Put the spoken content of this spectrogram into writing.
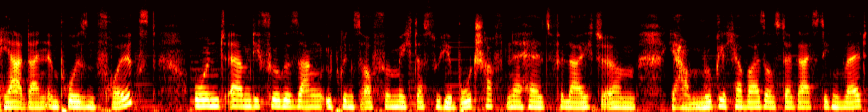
ja, deinen Impulsen folgst. Und ähm, die Vögel sagen übrigens auch für mich, dass du hier Botschaften erhältst, vielleicht ähm, ja möglicherweise aus der geistigen Welt.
